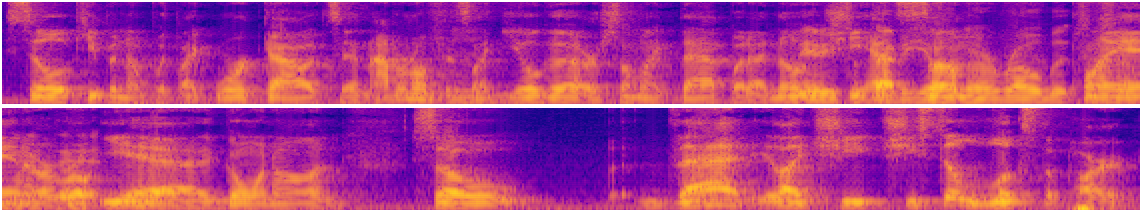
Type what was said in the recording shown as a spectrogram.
still keeping up with like workouts, and I don't know if it's like yoga or something like that, but I know Mm-hmm. Maybe she some has some yoga, aerobics plan something like or that. yeah going on. So that like she she still looks the part,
